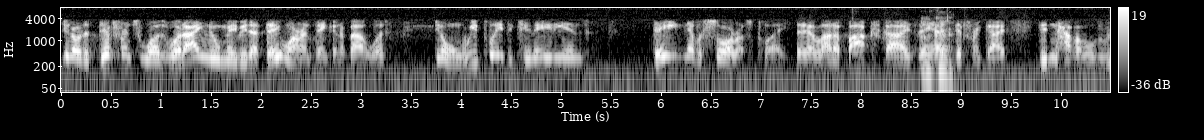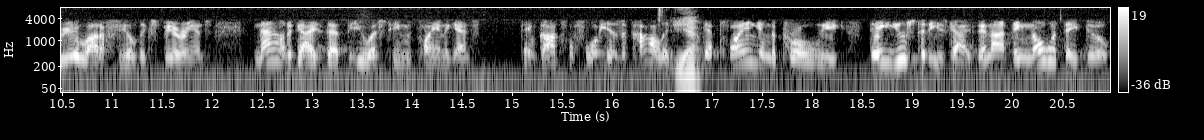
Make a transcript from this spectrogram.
you know, the difference was what I knew maybe that they weren't thinking about was, you know, when we played the Canadians, they never saw us play. They had a lot of box guys. They Okay. had different guys. Didn't have a real lot of field experience. Now the guys that the U.S. team is playing against, they've gone for four years of college. Yeah. They're playing in the pro league. They're used to these guys. They're not. They know what they do.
